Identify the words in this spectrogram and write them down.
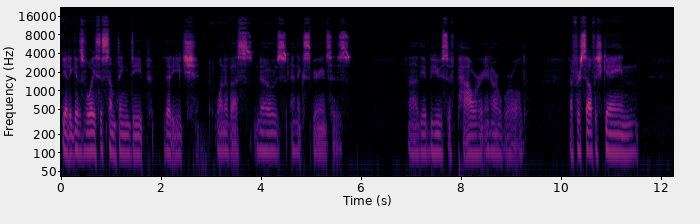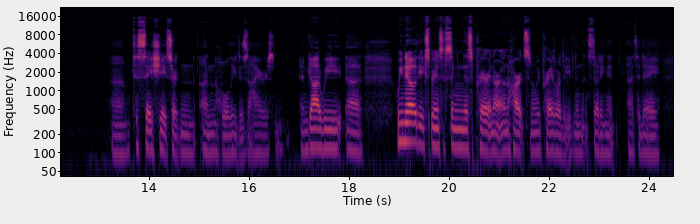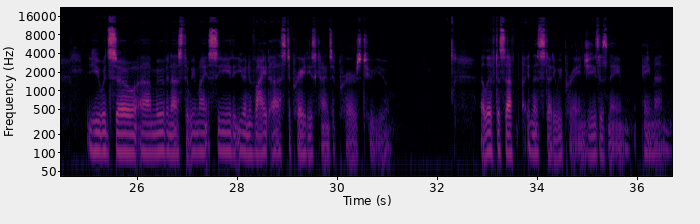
yet it gives voice to something deep that each one of us knows and experiences uh, the abuse of power in our world uh, for selfish gain, um, to satiate certain unholy desires. And, and God, we uh, we know the experience of singing this prayer in our own hearts, and we pray, Lord, that even in studying it uh, today, you would so uh, move in us that we might see that you invite us to pray these kinds of prayers to you. Uh, lift us up in this study, we pray. In Jesus' name, amen.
